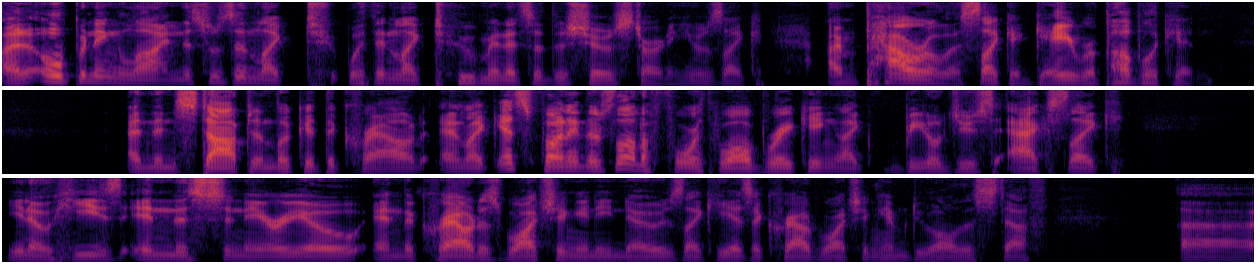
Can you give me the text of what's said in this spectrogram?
an opening line. This was in like two, within like two minutes of the show starting. He was like, "I'm powerless like a gay Republican," and then stopped and looked at the crowd. And like, it's funny. There's a lot of fourth wall breaking. Like Beetlejuice acts like. You know, he's in this scenario and the crowd is watching and he knows like he has a crowd watching him do all this stuff. Uh,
